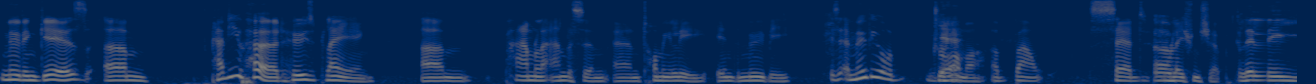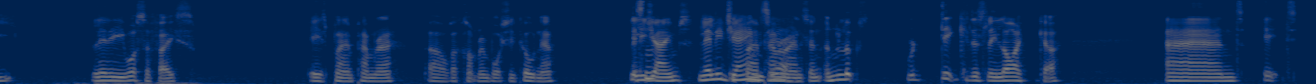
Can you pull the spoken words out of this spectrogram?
moving gears. Um, have you heard who's playing um, Pamela Anderson and Tommy Lee in the movie? Is it a movie or drama about said Um, relationship? Lily, Lily, what's her face? Is playing Pamela. Oh, I can't remember what she's called now. Lily Isn't- James. Lily James. Pamela yeah. Anderson and looks ridiculously like her. And it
